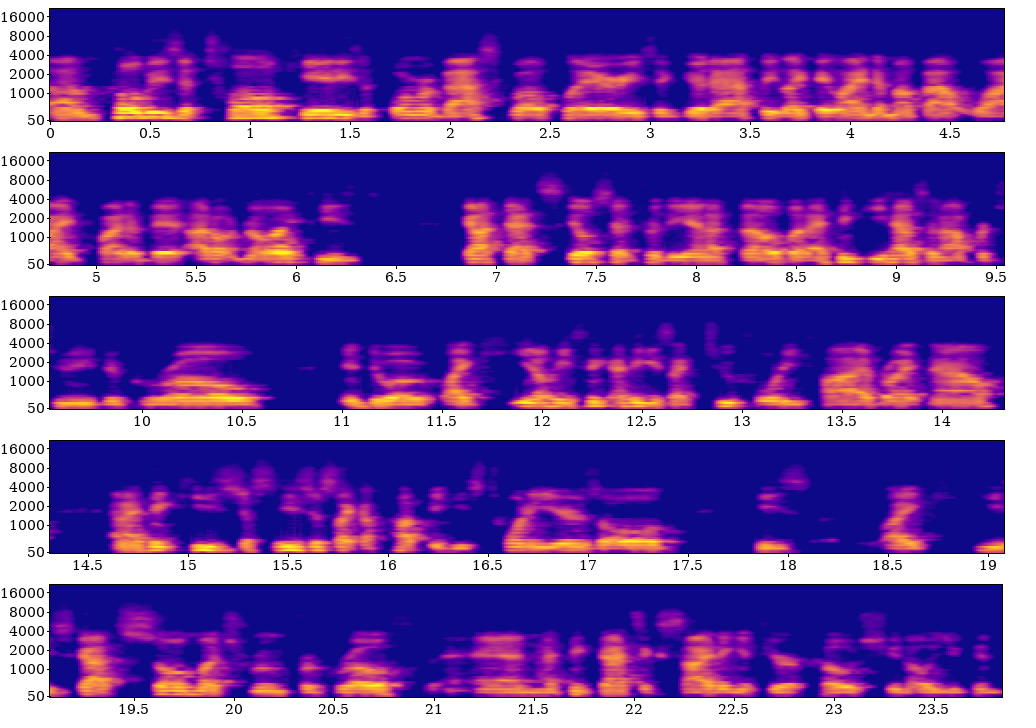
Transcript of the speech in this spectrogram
um, Colby's a tall kid. He's a former basketball player. He's a good athlete. Like they lined him up out wide quite a bit. I don't know Right. if he's got that skill set for the NFL, but I think he has an opportunity to grow into a like you know he's think I think he's like 245 right now, and I think he's just he's just like a puppy. He's 20 years old. He's like he's got so much room for growth, and I think that's exciting if you're a coach. You know, you can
